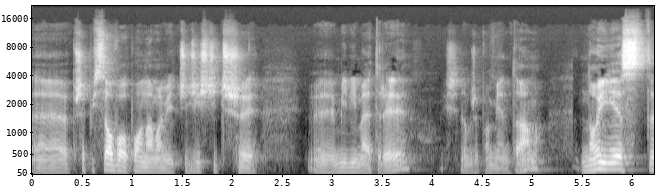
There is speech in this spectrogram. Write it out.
E, Przepisowo opona ma mieć 33 mm, jeśli dobrze pamiętam. No i jest e,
